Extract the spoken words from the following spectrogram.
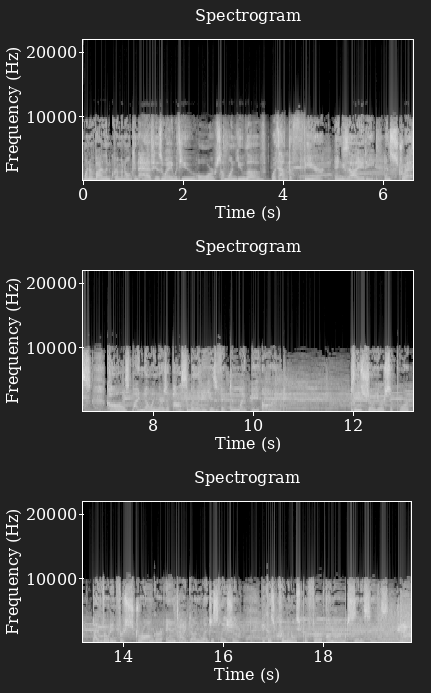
when a violent criminal can have his way with you or someone you love without the fear, anxiety, and stress caused by knowing there's a possibility his victim might be armed. Please show your support by voting for stronger anti-gun legislation because criminals prefer unarmed citizens.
